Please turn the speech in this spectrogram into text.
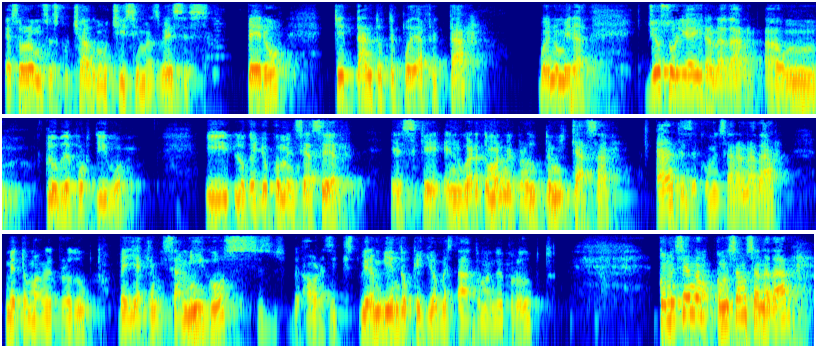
Eso lo hemos escuchado muchísimas veces, pero ¿qué tanto te puede afectar? Bueno, mira, yo solía ir a nadar a un club deportivo y lo que yo comencé a hacer es que en lugar de tomarme el producto en mi casa, antes de comenzar a nadar, me tomaba el producto. Veía que mis amigos, ahora sí que estuvieran viendo que yo me estaba tomando el producto. comenzamos a nadar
